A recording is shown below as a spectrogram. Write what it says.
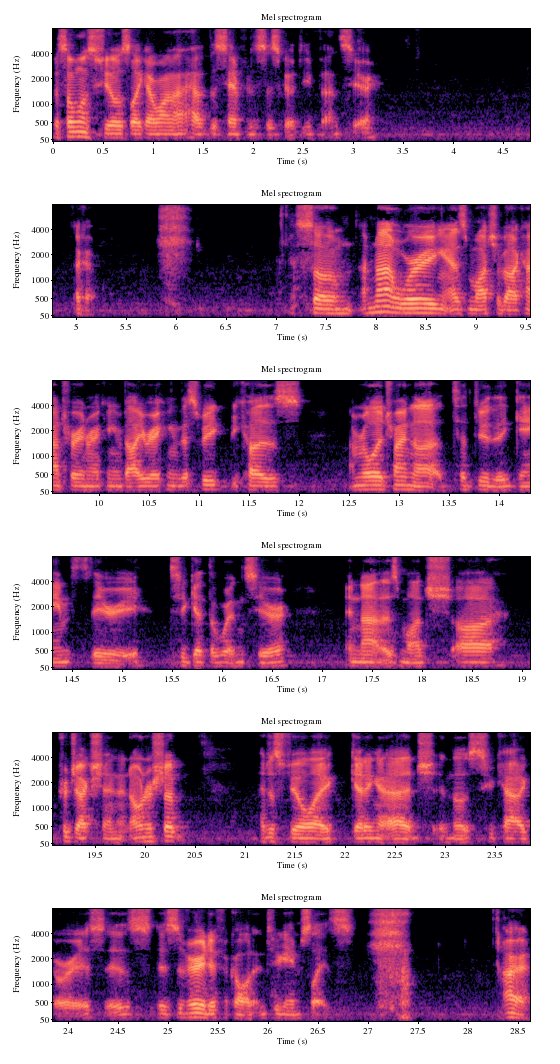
This almost feels like I want to have the San Francisco defense here. Okay. So I'm not worrying as much about contrarian ranking and value ranking this week because I'm really trying to, to do the game theory to get the wins here and not as much uh, projection and ownership. I just feel like getting an edge in those two categories is is very difficult in two game slates. All right.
